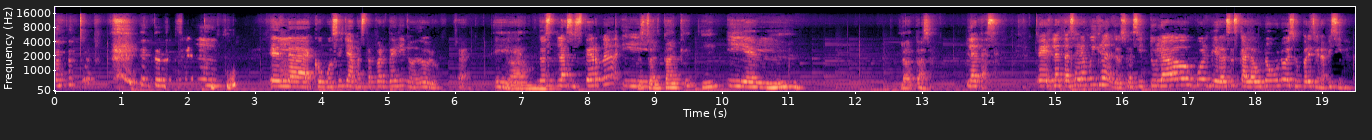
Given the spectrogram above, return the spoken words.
Entonces, el, el, ¿cómo se llama esta parte del inodoro? O sea, eh, La- no es- la cisterna y, Está el tanque y, y el, y la taza. la taza. Eh, la taza era muy grande, o sea, si tú la volvieras a escala 1-1, eso parecía una piscina.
